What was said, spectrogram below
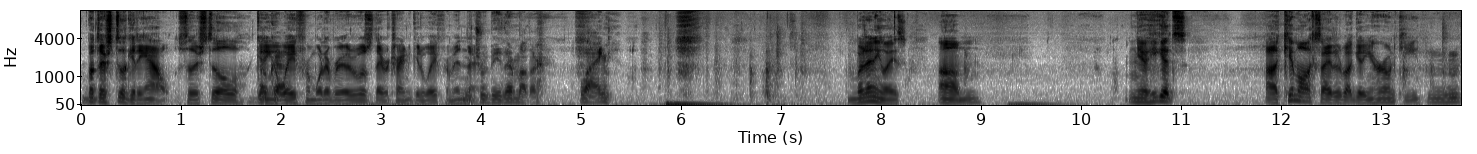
but they're still getting out, so they're still getting Okay. away from whatever it was they were trying to get away from in which there. Which would be their mother, Lang. But anyways, um, you know, he gets uh, Kim all excited about getting her own key. Mm.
